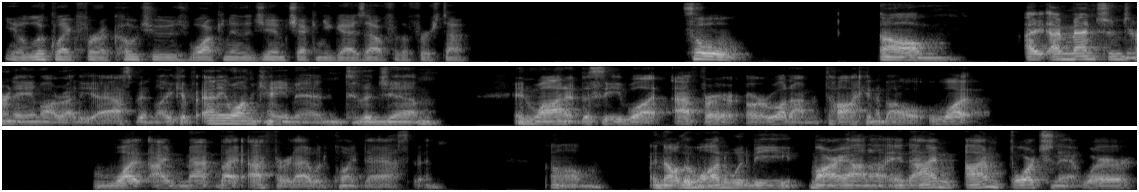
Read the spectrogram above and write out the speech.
you know look like for a coach who's walking in the gym checking you guys out for the first time? So um I, I mentioned her name already, Aspen. Like if anyone came in to the gym and wanted to see what effort or what I'm talking about, what what I meant by effort, I would point to Aspen. Um, another one would be Mariana, and I'm I'm fortunate where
